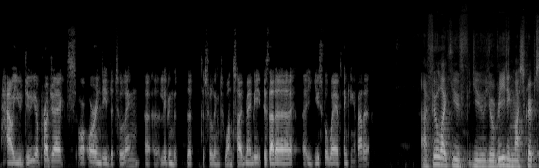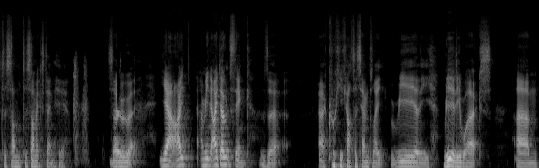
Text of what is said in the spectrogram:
how you do your projects or, or indeed the tooling, uh, uh, leaving the, the, the, tooling to one side maybe. Is that a, a, useful way of thinking about it? I feel like you've you you're reading my script to some to some extent here. So yeah, I I mean I don't think that a cookie cutter template really really works. Um,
